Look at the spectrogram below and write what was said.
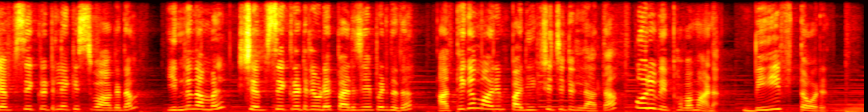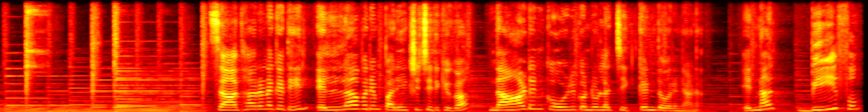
ഷെഫ് സീക്രട്ടിലേക്ക് സ്വാഗതം. ഇന്ന് നമ്മൾ ഷെഫ് സീക്രട്ടിലൂടെ പരിചയപ്പെടുന്നത് അധികം ആരും പരീക്ഷിച്ചിട്ടില്ലാത്ത ഒരു വിഭവമാണ് ബീഫ് തോരൻ. സാധാരണഗതിയിൽ എല്ലാവരും പരീക്ഷിച്ചിരിക്കുക നാടൻ കോഴി കൊണ്ടുള്ള ചിക്കൻ തോരനാണ്. എന്നാൽ ബീഫും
